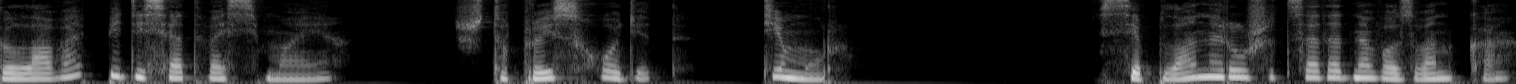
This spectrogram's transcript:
Глава 58. Что происходит? Тимур. Все планы рушатся от одного звонка.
